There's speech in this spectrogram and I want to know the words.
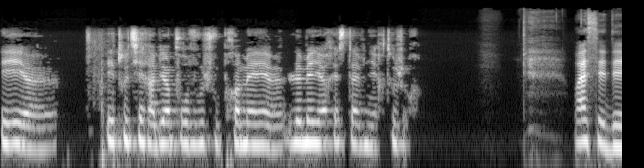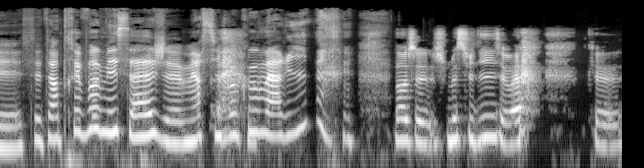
et, euh, et tout ira bien pour vous, je vous promets, euh, le meilleur reste à venir toujours. Ouais, c'est des... c'est un très beau message. Merci beaucoup, Marie. non, je, je, me suis dit ouais, que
